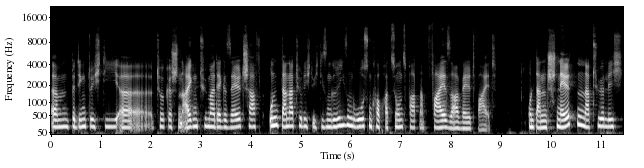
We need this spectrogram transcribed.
ähm, bedingt durch die äh, türkischen Eigentümer der Gesellschaft und dann natürlich durch diesen riesengroßen Kooperationspartner Pfizer weltweit. Und dann schnellten natürlich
